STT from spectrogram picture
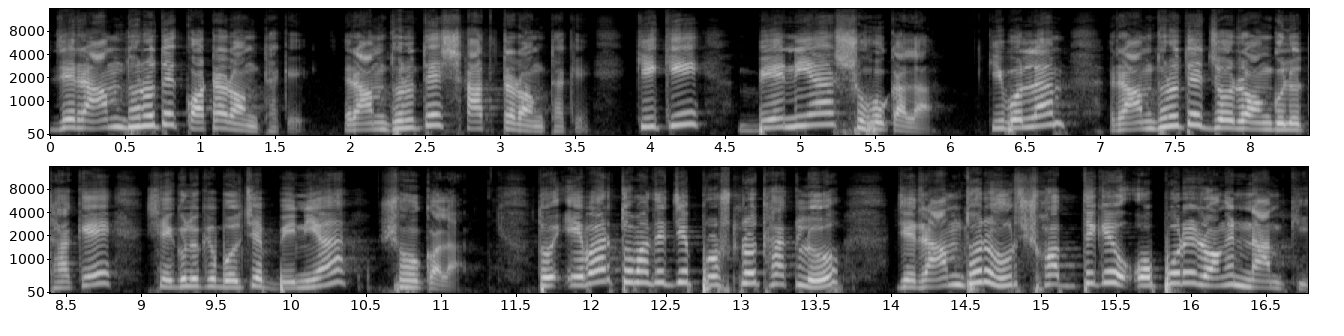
যে রামধনুতে কটা রং থাকে? রামধনুতে সাতটা রং থাকে। কি কি? বেনিয়া সোহকালা কি বললাম? রামধনুতে যে রঙগুলো থাকে, সেগুলোকে বলছে বেনিয়া সোহকলা তো এবার তোমাদের যে প্রশ্ন থাকল যে রামধনুর সব থেকে ওপরের রঙের নাম কি?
